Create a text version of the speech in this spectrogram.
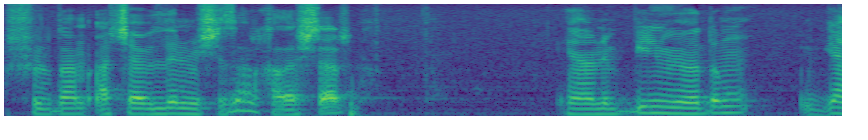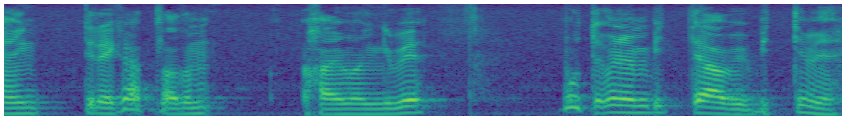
Şuradan açabilirmişiz arkadaşlar. Yani bilmiyordum. Yani direkt atladım hayvan gibi. Muhtemelen bitti abi. Bitti mi?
